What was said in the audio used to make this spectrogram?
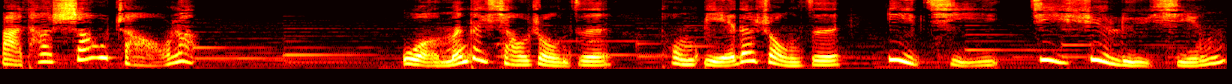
把它烧着了。我们的小种子同别的种子一起继续旅行。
